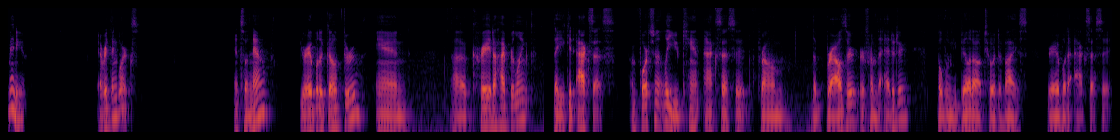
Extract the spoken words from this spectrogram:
menu. Everything works. And so now you're able to go through and uh, create a hyperlink that you could access. Unfortunately, you can't access it from the browser or from the editor, but when you build out to a device, you're able to access it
